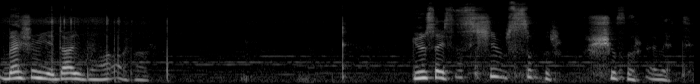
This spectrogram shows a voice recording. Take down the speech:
Ben şimdi 7 ay buna arar. Gün sayısı şi- sıfır. Sıfır evet.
